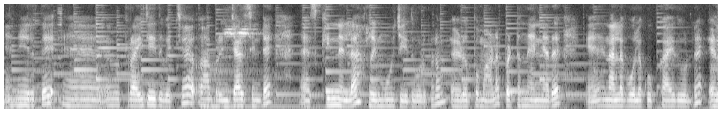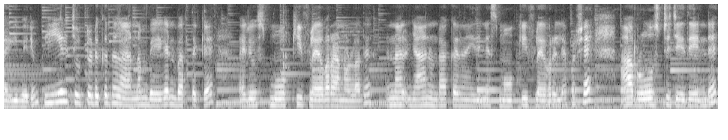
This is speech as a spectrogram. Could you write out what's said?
നേരത്തെ ഫ്രൈ ചെയ്ത് വെച്ച ആ ബ്രിഞ്ചാൾസിന്റെ സ്കിന്നെല്ലാം റിമൂവ് ചെയ്ത് കൊടുക്കണം. എളുപ്പമാണ്. പെട്ടെന്ന് തന്നെ അത് നല്ലപോലെ കുക്കായതുകൊണ്ട് ഇളകി വരും. തീയിൽ ചുട്ടെടുക്കുന്ന കാരണം ബേഗൻ ബർത്തയ്ക്ക് ഒരു സ്മോക്കി ഫ്ലേവറാണുള്ളത്. എന്നാൽ ഞാൻ ഉണ്ടാക്കുന്ന ഇതിന് സ്മോക്കി ഫ്ലേവറില്ല. പക്ഷേ ആ റോസ്റ്റ് ചെയ്തതിന്റെ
